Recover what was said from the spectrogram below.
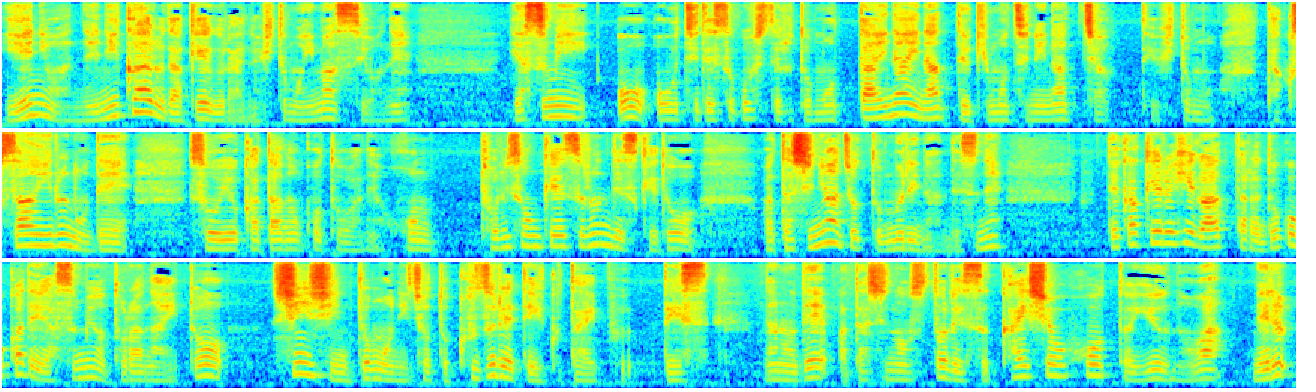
家には寝に帰るだけぐらいの人もいますよね。休みをお家で過ごしてるともったいないなっていう気持ちになっちゃう。いう人もたくさんいるのでそういう方のことはね本当に尊敬するんですけど私にはちょっと無理なんですね。出かける日があったらどこかで休みを取らないと心身ともにちょっと崩れていくタイプです。なので私のストレス解消法というのは寝る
